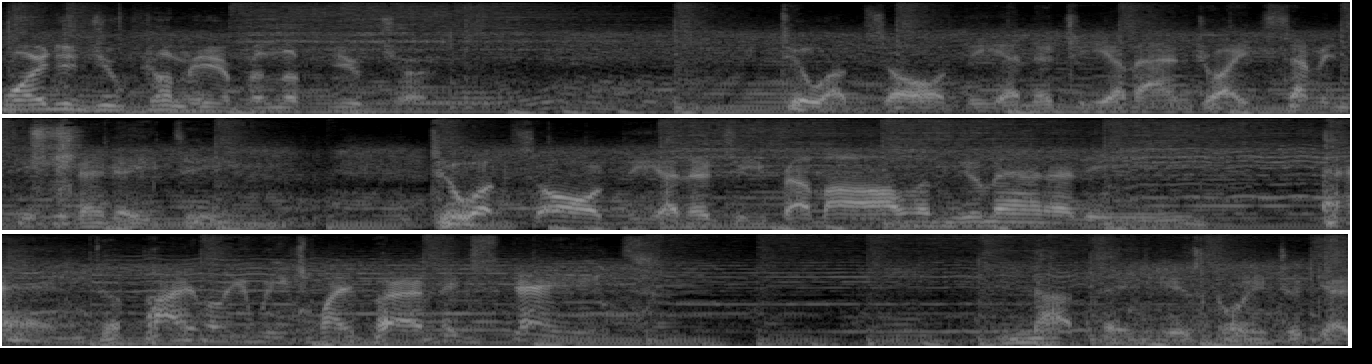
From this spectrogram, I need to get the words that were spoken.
Why did you come here from the future? To absorb the energy of androids 17 and 18. To absorb the energy from all of humanity. And to finally reach my perfect state. Nothing is going to get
